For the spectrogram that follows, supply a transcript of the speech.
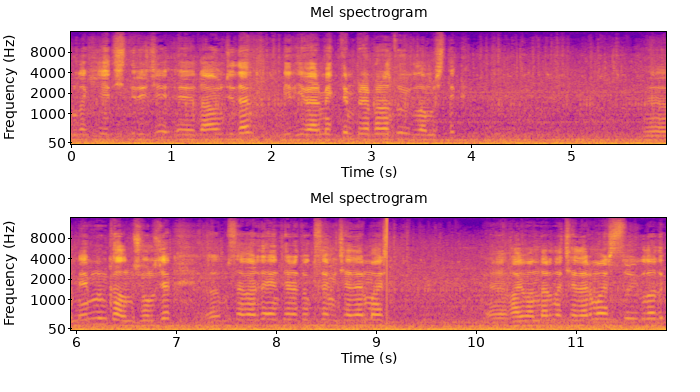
buradaki yetiştirici e, daha önceden bir ivermektin preparatı uygulamıştık. E, Memnun kalmış olacak. E, Bu sefer de enterotoksem içelerme aşısı hayvanlarına çelerme aşısı uyguladık.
